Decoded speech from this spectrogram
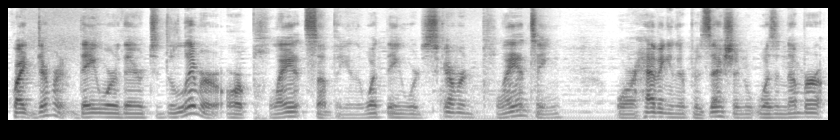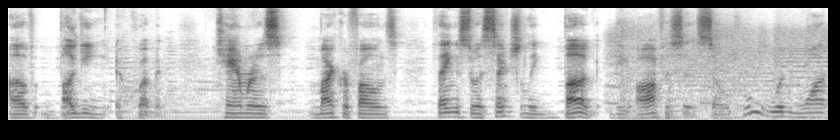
quite different they were there to deliver or plant something and what they were discovered planting or having in their possession was a number of bugging equipment cameras, microphones, things to essentially bug the offices. So, who would want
